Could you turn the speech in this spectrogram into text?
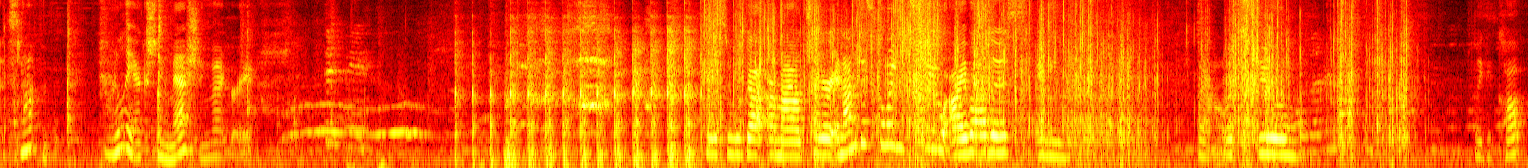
It's not really actually mashing that great. Okay, so we've got our mild cheddar, and I'm just going to eyeball this and, I don't know, let's do like a cup.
